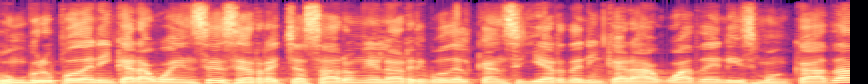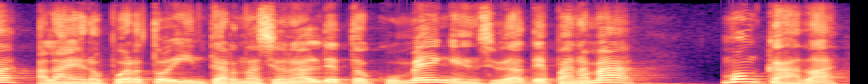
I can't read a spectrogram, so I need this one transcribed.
Un grupo de nicaragüenses rechazaron el arribo del canciller de Nicaragua, Denis Moncada, al aeropuerto internacional de Tocumen, en Ciudad de Panamá. Moncada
